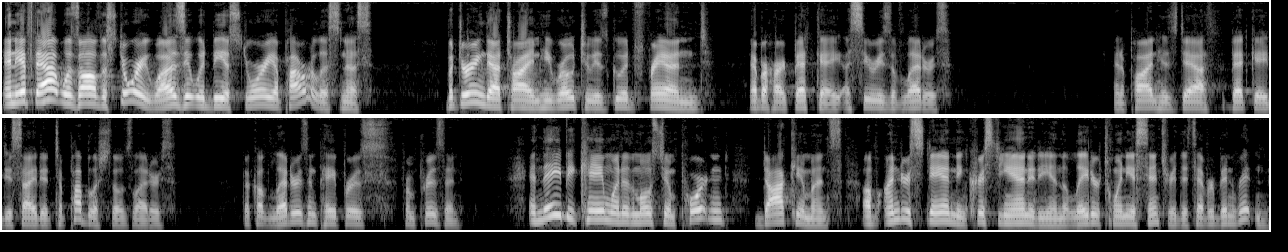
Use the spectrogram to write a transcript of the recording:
And if that was all the story was, it would be a story of powerlessness. But during that time, he wrote to his good friend Eberhard Bethge a series of letters. And upon his death, Bethge decided to publish those letters. They're called Letters and Papers from Prison. And they became one of the most important documents of understanding Christianity in the later 20th century that's ever been written.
